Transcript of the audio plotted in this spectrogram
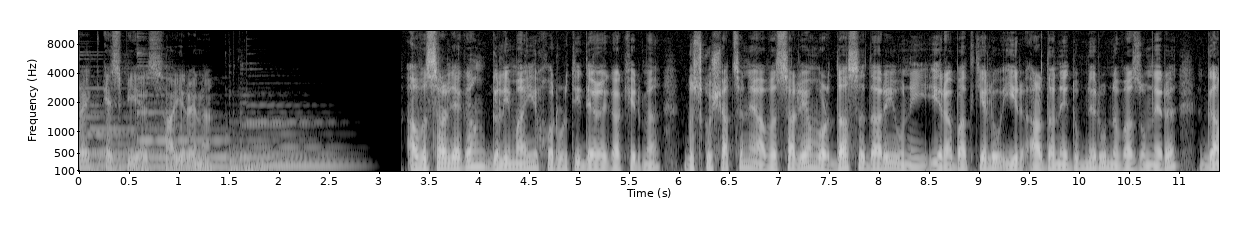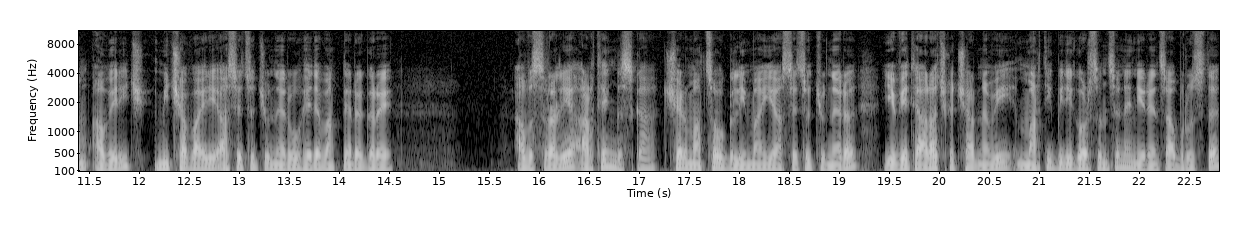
մտրեք SPS հայրենը Ավստրալիական գլիմայի խորհրդի դեղեկակիրը գսկուշացնե ավստրալիան, որ 10 տարի ունի իրաբացկելու իր արդանեդումներու նվազումները կամ ավերիչ միջավայրի ասացություններու հետևանքները գրե Ավստրալիա արդեն գսկա չերմացող գլիմայի ասացությունները եւ եթե առաջ կչառնվի մարտիկ պիտի գործընծեն իրենց ապրուստը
